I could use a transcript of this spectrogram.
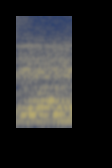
Say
